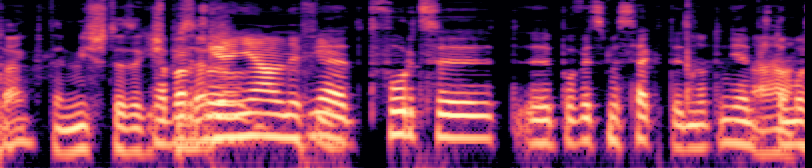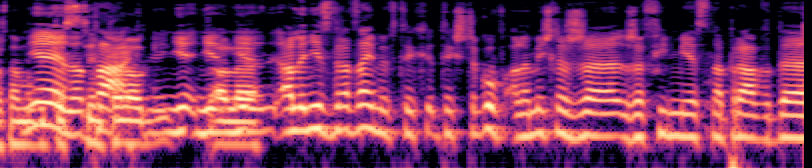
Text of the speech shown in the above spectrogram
tak? Ten mistrz to jest jakiś ja pisarz? Genialny film. Nie, twórcy y, powiedzmy sekty, no to nie wiem, A. czy to można mówić nie, no tak, nie, nie, ale... Nie, ale nie zdradzajmy w tych, tych szczegółów, ale myślę, że, że film jest naprawdę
